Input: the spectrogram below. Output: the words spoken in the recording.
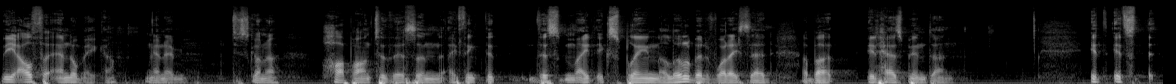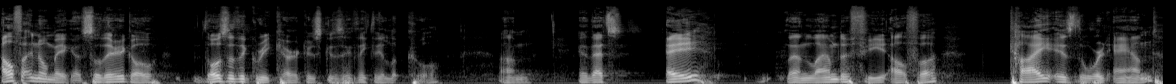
the Alpha and Omega, and I'm just going to hop onto this, and I think that this might explain a little bit of what I said about it has been done. It, it's Alpha and Omega, so there you go. Those are the Greek characters because I think they look cool. Um, and that's A, then lambda, phi, alpha, Kai is the word and,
